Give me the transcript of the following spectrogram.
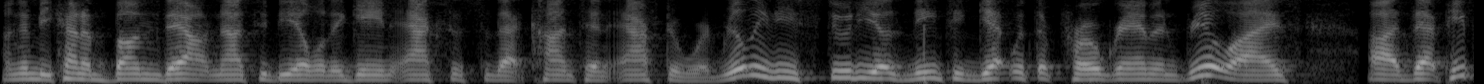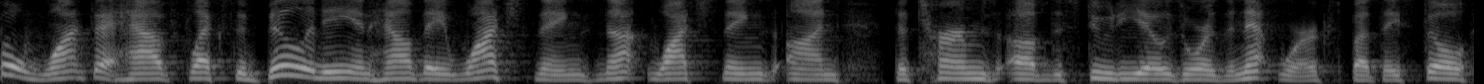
I'm going to be kind of bummed out not to be able to gain access to that content afterward. Really, these studios need to get with the program and realize uh, that people want to have flexibility in how they watch things, not watch things on the terms of the studios or the networks, but they still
